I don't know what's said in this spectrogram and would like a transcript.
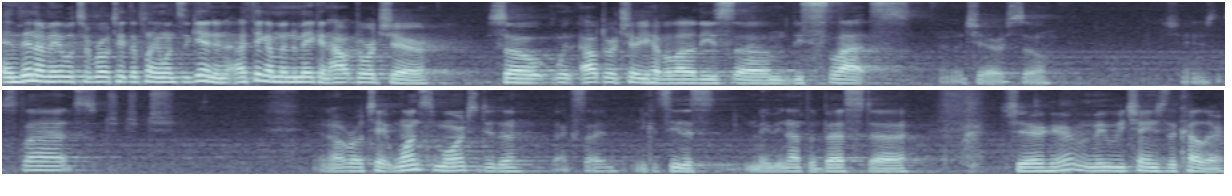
And then I'm able to rotate the plane once again. And I think I'm going to make an outdoor chair. So with outdoor chair, you have a lot of these, um, these slats in the chair. So change the slats. And I'll rotate once more to do the backside. You can see this, maybe not the best uh, chair here. Maybe we change the color.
